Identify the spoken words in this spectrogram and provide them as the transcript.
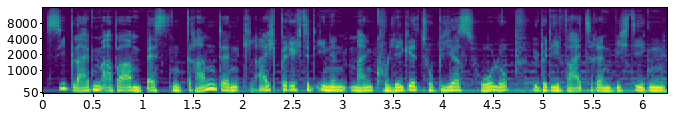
Sie bleiben aber am besten dran, denn gleich berichtet Ihnen mein Kollege Tobias Holub über die weiteren wichtigen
